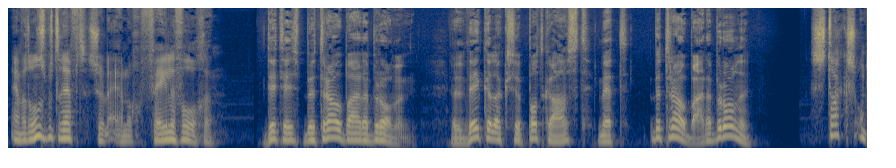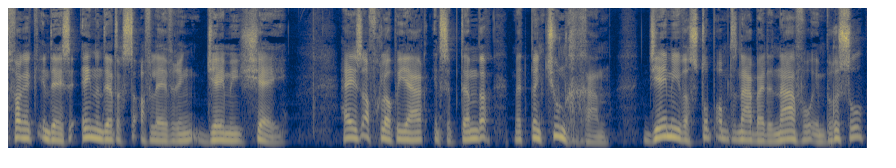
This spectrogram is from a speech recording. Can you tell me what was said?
En wat ons betreft zullen er nog vele volgen. Dit is Betrouwbare Bronnen, een wekelijkse podcast met betrouwbare bronnen. Straks ontvang ik in deze 31ste aflevering Jamie Shea. Hij is afgelopen jaar in september met pensioen gegaan. Jamie was topambtenaar bij de NAVO in Brussel.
